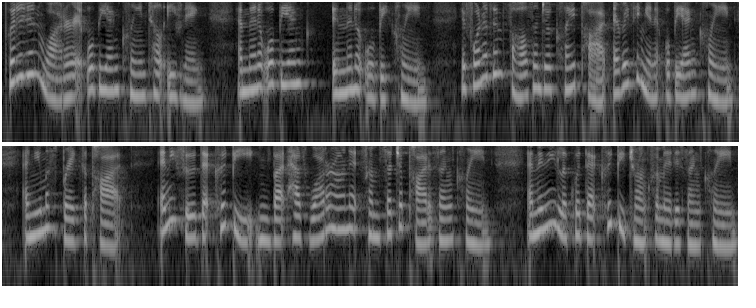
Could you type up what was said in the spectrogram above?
Put it in water; it will be unclean till evening, and then it will be un- and then it will be clean. If one of them falls into a clay pot, everything in it will be unclean, and you must break the pot. Any food that could be eaten but has water on it from such a pot is unclean, and any liquid that could be drunk from it is unclean.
